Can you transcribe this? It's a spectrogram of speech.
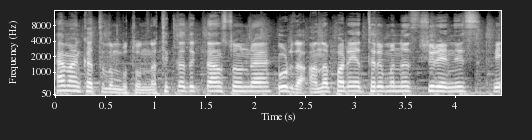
Hemen katılım butonuna tıkladıktan sonra burada ana para yatırımınız, süreniz ve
